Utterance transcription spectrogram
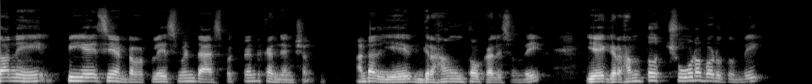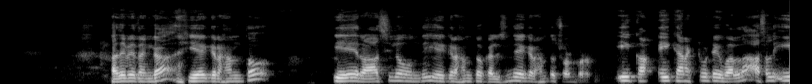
దాన్ని పిఏసి అంటారు ప్లేస్మెంట్ ఆస్పెక్ట్ అండ్ కంజంక్షన్ అంటే అది ఏ గ్రహంతో కలిసి ఉంది ఏ గ్రహంతో చూడబడుతుంది అదేవిధంగా ఏ గ్రహంతో ఏ రాశిలో ఉంది ఏ గ్రహంతో కలిసి ఉంది ఏ గ్రహంతో చూడబడుతుంది. ఈ ఈ కనెక్టివిటీ వల్ల అసలు ఈ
